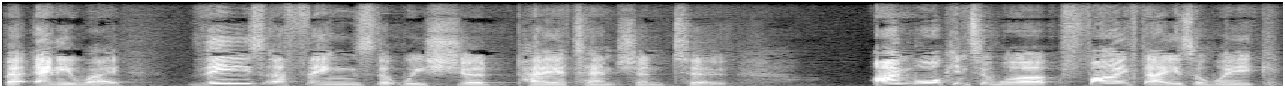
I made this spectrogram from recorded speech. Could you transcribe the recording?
But anyway, these are things that we should pay attention to. I'm walking to work five days a week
